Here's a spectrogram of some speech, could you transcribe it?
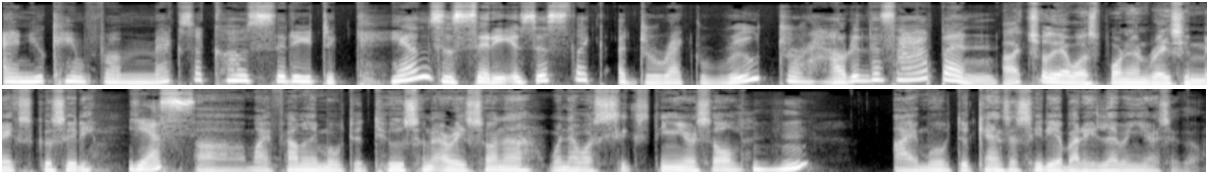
and you came from Mexico City to Kansas City. Is this like a direct route, or how did this happen? Actually, I was born and raised in Mexico City. Yes. Uh, my family moved to Tucson, Arizona when I was 16 years old. hmm I moved to Kansas City about 11 years ago.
